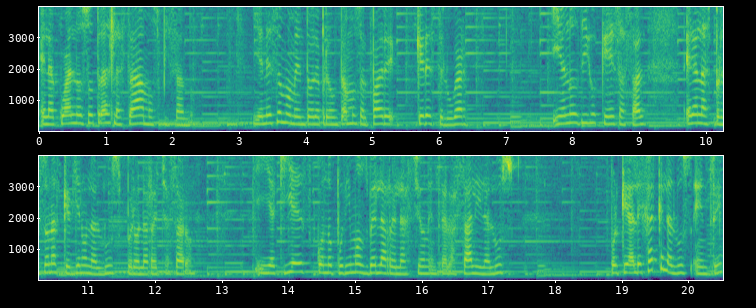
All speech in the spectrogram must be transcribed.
en la cual nosotras la estábamos pisando. Y en ese momento le preguntamos al Padre qué era este lugar. Y Él nos dijo que esa sal eran las personas que vieron la luz pero la rechazaron. Y aquí es cuando pudimos ver la relación entre la sal y la luz. Porque al dejar que la luz entre,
